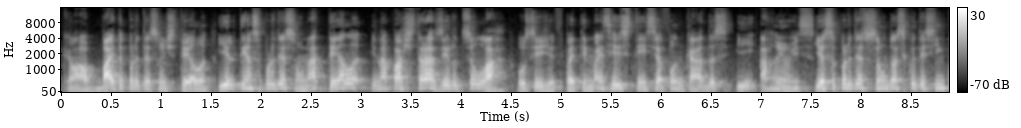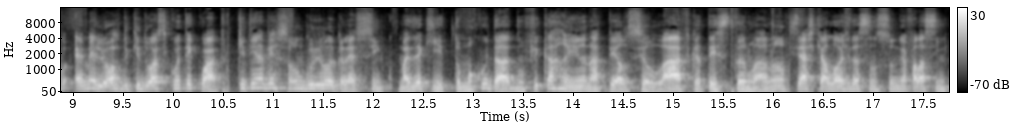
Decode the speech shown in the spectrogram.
que é uma baita proteção de tela, e ele tem essa proteção na tela e na parte traseira do celular, ou seja, vai ter mais resistência a pancadas e arranhões. E essa proteção do A55 é melhor do que do A54, que tem a versão Gorilla Glass 5. Mas aqui, toma cuidado, não fica arranhando a tela do celular, fica testando lá não. Você acha que a loja da Samsung vai falar assim:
